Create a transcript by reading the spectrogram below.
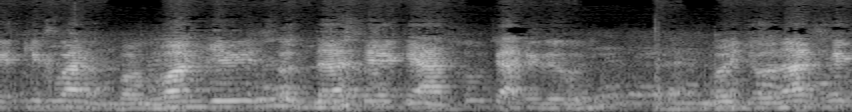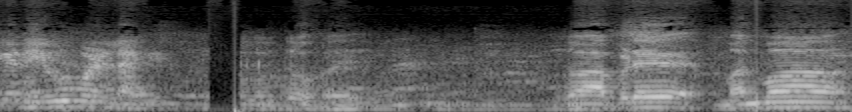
કેટલીક વાર ભગવાન જેવી શ્રદ્ધા છે કે આ શું ચાલી રહ્યું છે? કોઈ જોનાર છે કે એવું પણ લાગે. તો આપણે મનમાં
